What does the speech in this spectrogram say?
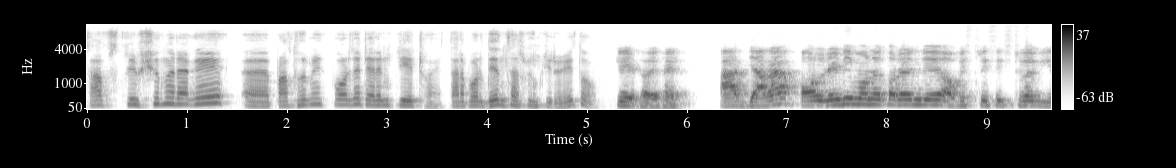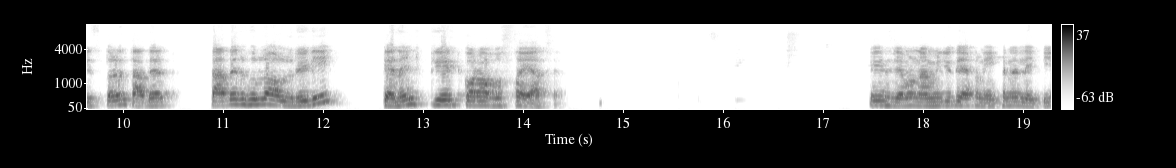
সাবস্ক্রিপশনের আগে প্রাথমিক পর্যায়ে ট্যালেন্ট ক্রিয়েট হয় তারপর দেন সাবস্ক্রিপশন ক্রিয়েট হয় তো? ক্রিয়েট হয় হ্যাঁ। আর যারা অলরেডি মনে করেন যে Office three sixty five use করেন তাদের তাদের হলো অলরেডি টেনেন্ট ক্রিয়েট করা অবস্থায় আছে। ঠিক আছে যেমন আমি যদি এখন এখানে লিখি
